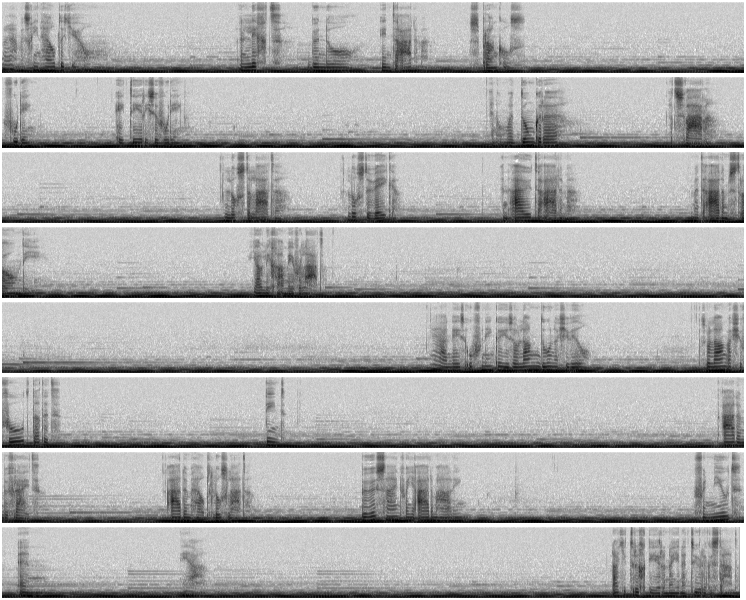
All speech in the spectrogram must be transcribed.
Ja, misschien helpt het je om een licht bundel in te ademen, sprankels. voeding, etherische voeding. En om het donkere, het zware. Los te laten, los te weken en uit te ademen de ademstroom die jouw lichaam weer verlaat. Deze oefening kun je zo lang doen als je wil. Zolang als je voelt dat het dient. Adem bevrijdt. Adem helpt loslaten. Bewustzijn van je ademhaling Je terugkeren naar je natuurlijke staat.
